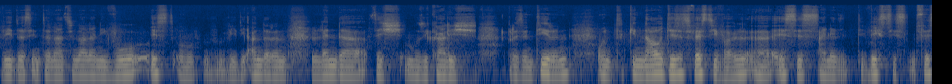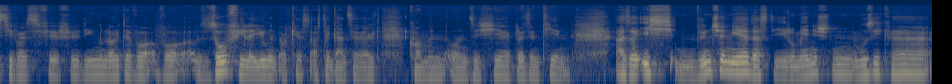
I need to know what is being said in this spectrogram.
wie das internationale Niveau ist und wie die anderen Länder sich musikalisch präsentieren. Und genau dieses Festival äh, ist es eine der wichtigsten Festivals für, für die jungen Leute, wo, wo so viele Jugendorchester aus der ganzen Welt kommen und sich hier präsentieren. Also ich wünsche mir, dass die rumänischen Musiker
